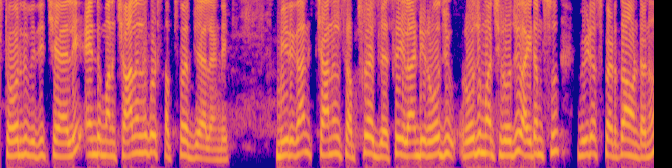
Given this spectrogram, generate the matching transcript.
స్టోర్ని విజిట్ చేయాలి అండ్ మన ఛానల్ని కూడా సబ్స్క్రైబ్ చేయాలండి. మీరు కానీ ఛానల్ సబ్స్క్రైబ్ చేస్తే ఇలాంటి రోజు రోజు మార్చి రోజు ఐటమ్స్ వీడియోస్ పెడతా ఉంటాను.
